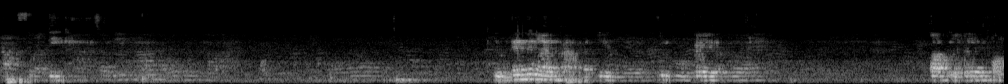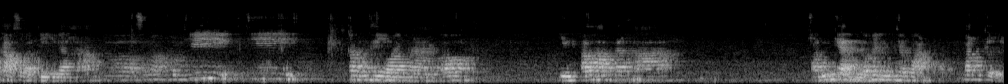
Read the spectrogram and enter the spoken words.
ค่ะสวัสดีค่ะขอบคุณค่ะ ตื่นเต้นจังเลยค่ะนักเรียนเยอะคุณครูก็เยอะด้วยก่อนอื่นเลยขอกล่าวสวัสดีนะคะก็สำหรับคนที่ที่กำลังทยอยมาก็ยินดีต้อนรับนะคะขอนแก่นก็เป็นจังหวัดบ้านเกิด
